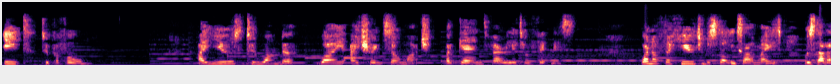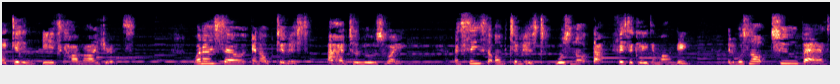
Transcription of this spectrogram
Eat to Perform. I used to wonder why I trained so much but gained very little fitness. One of the huge mistakes I made was that I didn't eat carbohydrates. When I saw an optimist, I had to lose weight. And since the optimist was not that physically demanding, it was not too bad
